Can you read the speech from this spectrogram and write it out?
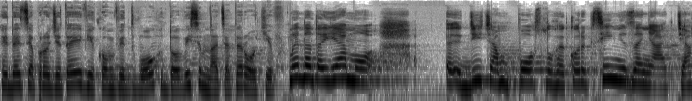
Йдеться про дітей віком від 2 до 18 років. Ми надаємо дітям послуги, корекційні заняття.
